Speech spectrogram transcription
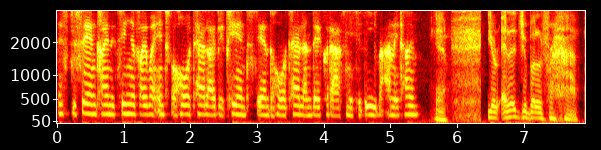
It's the same kind of thing. If I went into a hotel, I'd be paying to stay in the hotel and they could ask me to leave at any time. Yeah. You're eligible for HAP.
